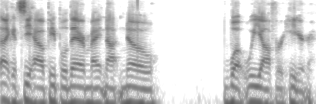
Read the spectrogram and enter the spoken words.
I could see how people there might not know what we offer here.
